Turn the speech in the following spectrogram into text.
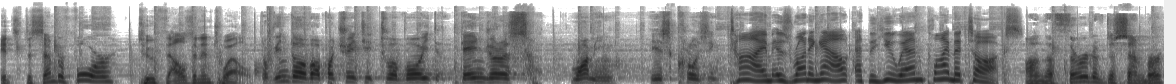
It's December 4, 2012. The window of opportunity to avoid dangerous warming is closing. Time is running out at the UN climate talks. On the 3rd of December,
